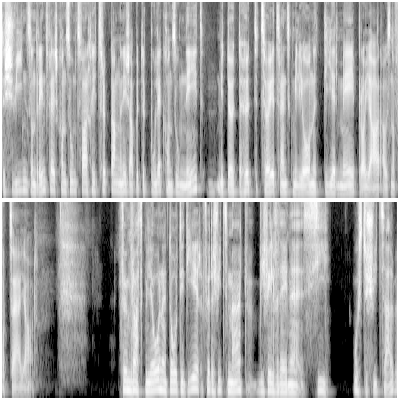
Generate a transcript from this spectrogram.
der Schweins- und Rindfleischkonsum zwar ein bisschen zurückgegangen ist, aber der Bullenkonsum nicht. Wir töten heute 22 Millionen Tiere mehr pro Jahr als noch vor 10 Jahren. 85 Millionen tote Tiere für den Schweizer Markt. Wie viele von denen sind aus der Schweiz selber?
